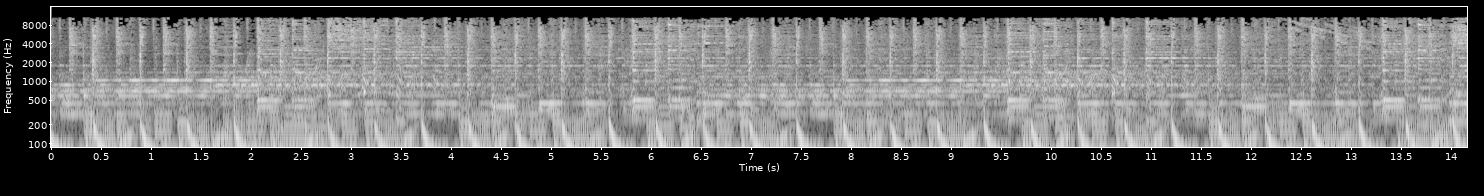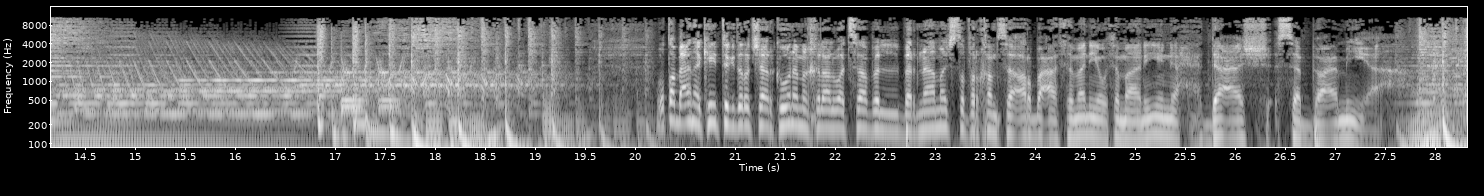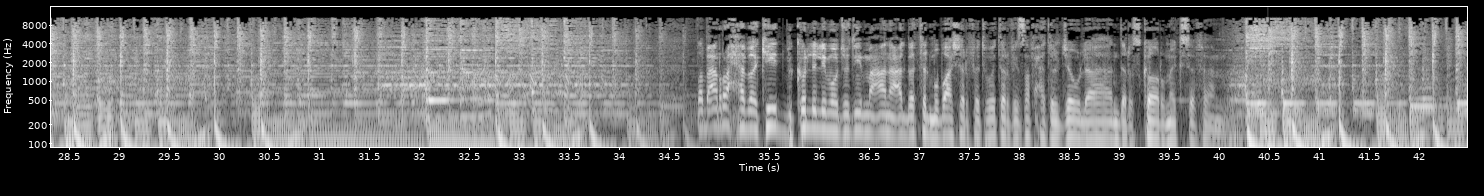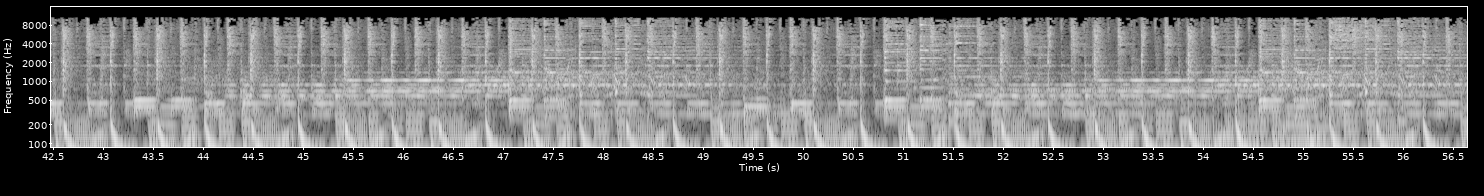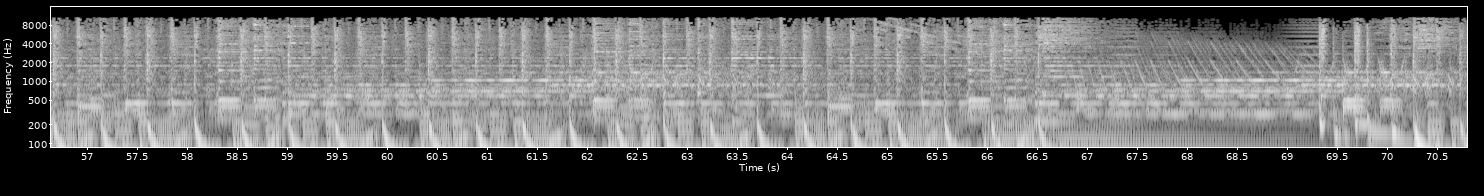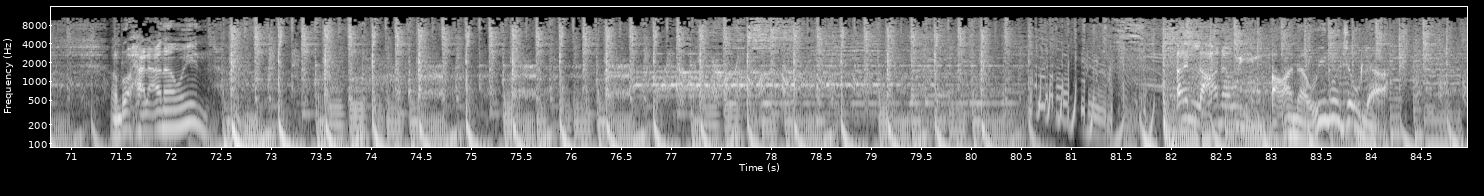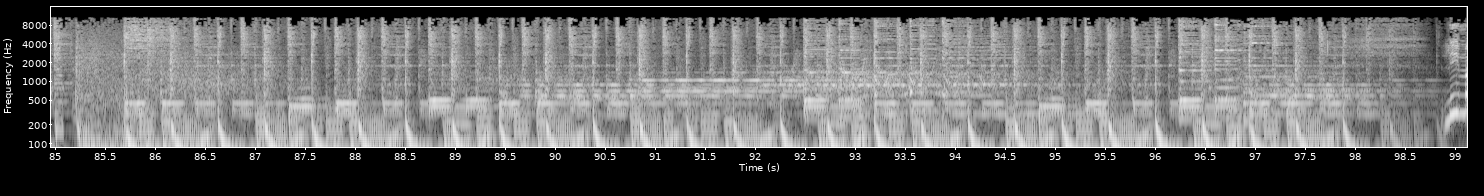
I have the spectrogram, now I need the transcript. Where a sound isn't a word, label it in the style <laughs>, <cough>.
وطبعا أكيد تقدروا تشاركونا من خلال واتساب البرنامج صفر خمسة أربعة ثمانية وثمانين أحد سبعمية. طبعا رحب أكيد بكل اللي موجودين معنا على البث المباشر في تويتر في صفحة الجولة underscore ميكس اف ام نروح على العناوين. العناوين. عناوين الجولة.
